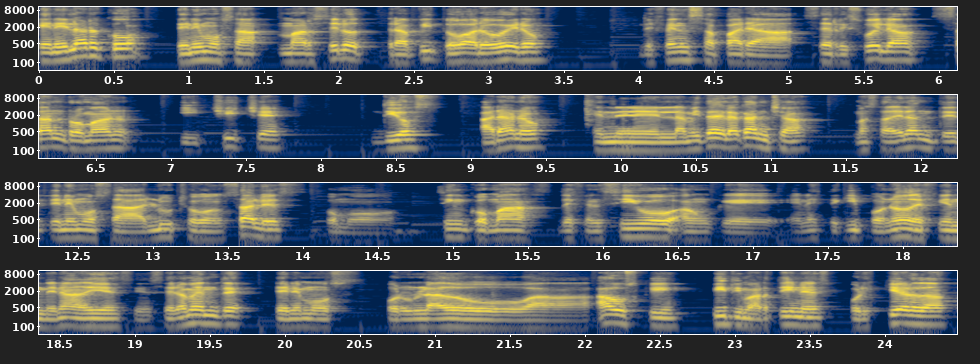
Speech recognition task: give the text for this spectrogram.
En el arco tenemos a Marcelo Trapito Barovero, defensa para Cerrizuela, San Román y Chiche, Dios Arano. En la mitad de la cancha, más adelante, tenemos a Lucho González como 5 más defensivo, aunque en este equipo no defiende nadie, sinceramente. Tenemos por un lado a Auski, Piti Martínez por izquierda,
